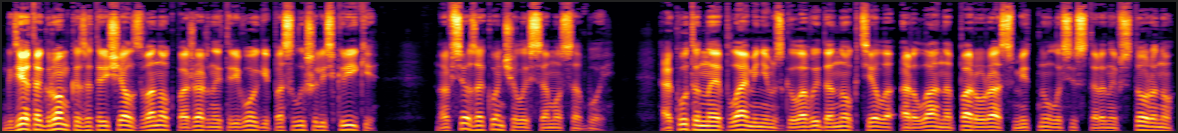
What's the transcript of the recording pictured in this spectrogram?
Где-то громко затрещал звонок пожарной тревоги, послышались крики. Но все закончилось само собой. Окутанное пламенем с головы до ног тело Орлана пару раз метнулось из стороны в сторону,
